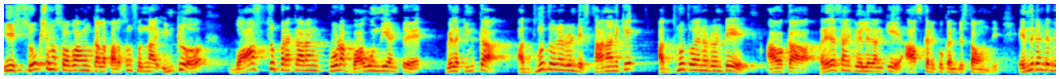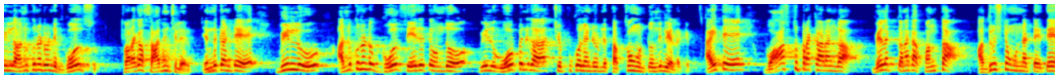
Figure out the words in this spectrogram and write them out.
ఈ సూక్ష్మ స్వభావం కల పర్సన్స్ ఉన్న ఇంట్లో వాస్తు ప్రకారం కూడా బాగుంది అంటే వీళ్ళకి ఇంకా అద్భుతమైనటువంటి స్థానానికి అద్భుతమైనటువంటి ఆ ఒక ప్రదేశానికి వెళ్ళేదానికి ఆస్కర్ ఎక్కువ కనిపిస్తూ ఉంది. ఎందుకంటే వీళ్ళు అనుకున్నటువంటి గోల్స్ త్వరగా సాధించలేరు. ఎందుకంటే వీళ్ళు అనుకున్న గోల్స్ ఏదైతే ఉందో వీళ్ళు ఓపెన్గా చెప్పుకోలేనటువంటి తత్వం ఉంటుంది వీళ్ళకి. అయితే వాస్తు ప్రకారంగా వీళ్ళకి కనుక కొంత అదృష్టం ఉన్నట్టయితే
